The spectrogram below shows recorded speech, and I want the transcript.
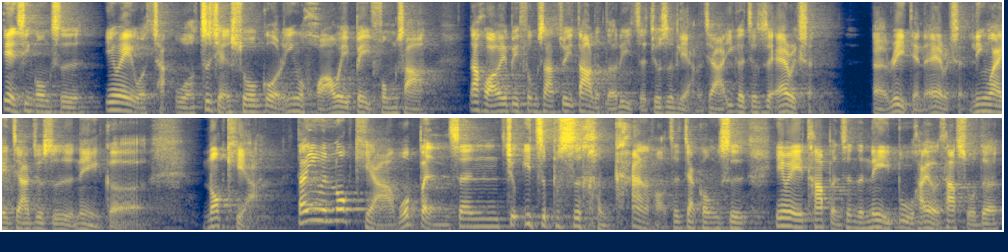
电信公司，因为我常我之前说过了，因为华为被封杀，那华为被封杀最大的得利者就是两家，一个就是 Ericsson。呃，瑞典的 Ericsson，另外一家就是那个 Nokia，但因为 Nokia，我本身就一直不是很看好这家公司，因为它本身的内部还有它所的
